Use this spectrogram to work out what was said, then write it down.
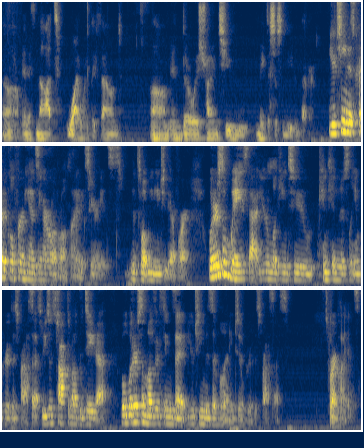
Um, and if not, why weren't they found? Um, and they're always trying to make the system even better. Your team is critical for enhancing our overall client experience. That's what we need you there for. What are some ways that you're looking to continuously improve this process? We just talked about the data, but what are some other things that your team is implementing to improve this process for our clients?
